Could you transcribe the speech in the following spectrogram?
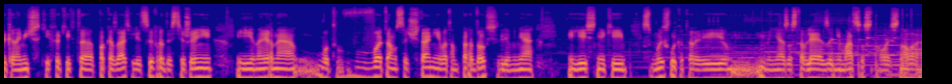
экономических каких-то показателей, цифр, достижений. И, наверное, вот в этом сочетании, в этом парадоксе для меня есть некий смысл, который меня заставляет заниматься снова и снова.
